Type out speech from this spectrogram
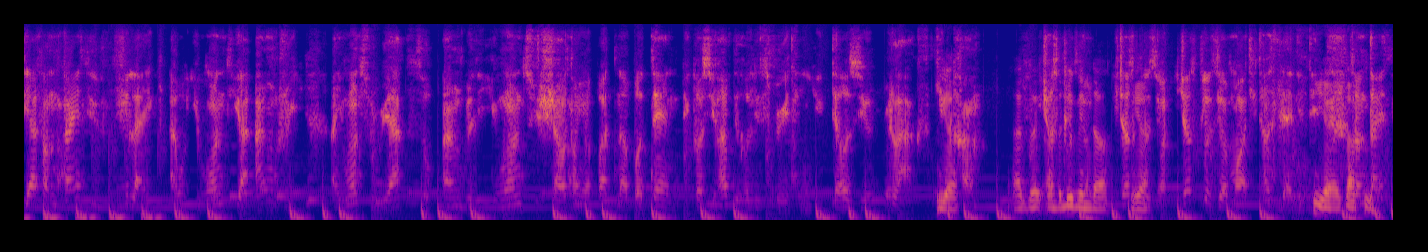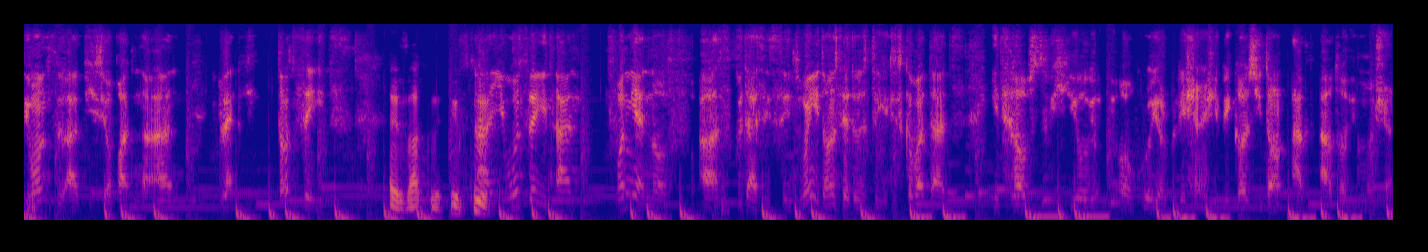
there are sometimes you feel like uh, you want, you are angry and you want to react so angrily, you want to shout on your partner, but then because you have the Holy Spirit in you, tells you relax, Yeah. calm. I, be- I just believe in your- that. You just Yeah. close your, just close your mouth. You don't say anything. Yeah. Exactly. Sometimes you want to abuse your partner and you're like, don't say it. Exactly. It's true. And you won't say it. And funny enough, as good as it seems, when you don't say those things, you discover that it helps to heal or grow your relationship because you don't act out of emotion.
